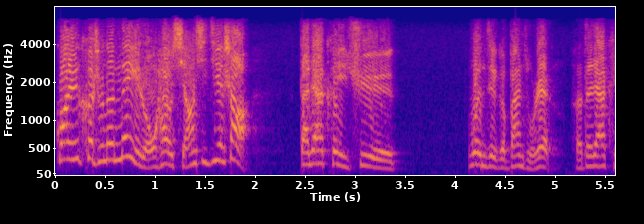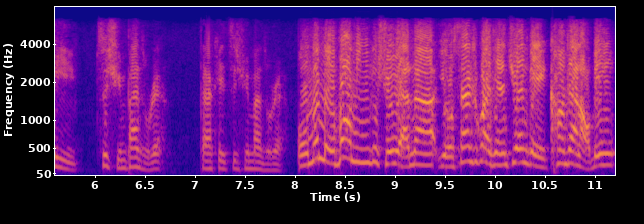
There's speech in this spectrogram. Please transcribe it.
关于课程的内容还有详细介绍，大家可以去问这个班主任，呃，大家可以咨询班主任，大家可以咨询班主任。我们每报名一个学员呢，有三十块钱捐给抗战老兵，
